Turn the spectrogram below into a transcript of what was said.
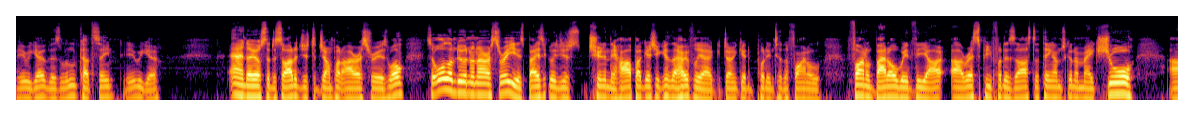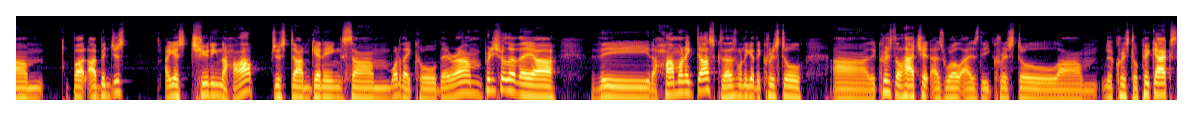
here we go. There's a little cutscene. Here we go. And I also decided just to jump on RS3 as well. So all I'm doing on RS3 is basically just tuning the harp, I guess, because hopefully I don't get put into the final final battle with the uh, recipe for disaster thing. I'm just going to make sure. Um, but I've been just, I guess, tuning the harp, just um, getting some, what are they called? They're um, pretty sure that they are the the harmonic dust because I just want to get the crystal uh, the crystal hatchet as well as the crystal um, the crystal pickaxe.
